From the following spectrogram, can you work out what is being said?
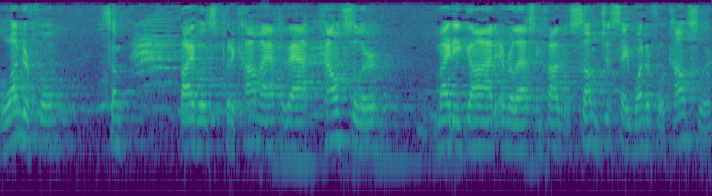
wonderful. Some Bibles put a comma after that, counselor, mighty God, everlasting Father. Some just say wonderful counselor.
